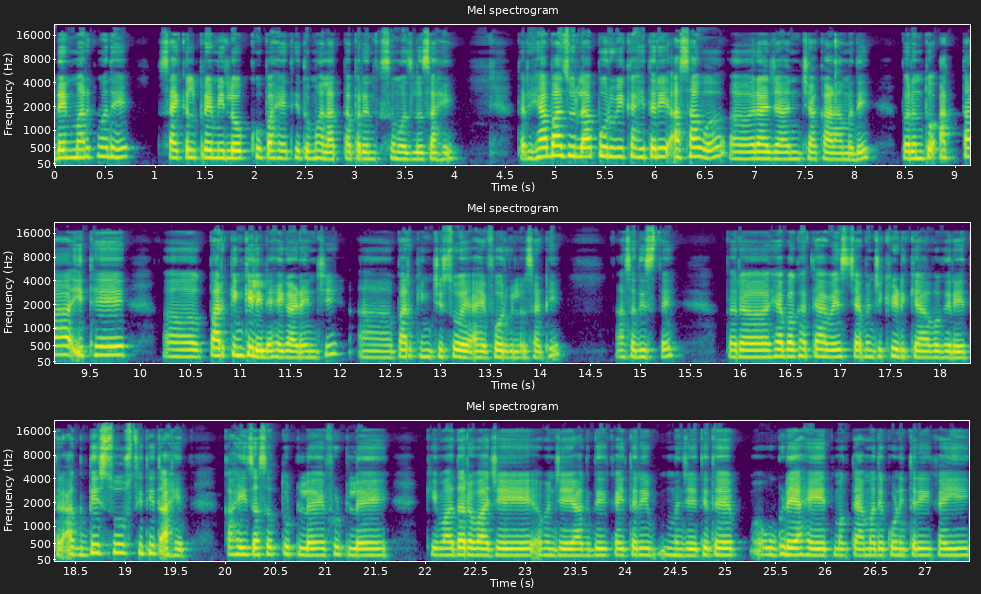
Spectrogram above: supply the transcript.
डेन्मार्कमध्ये सायकलप्रेमी लोक खूप आहेत हे तुम्हाला आत्तापर्यंत समजलंच आहे. तर ह्या बाजूला पूर्वी काहीतरी असावं राजांच्या काळामध्ये परंतु आत्ता इथे पार्किंग केलेली आहे गाड्यांची पार्किंगची सोय आहे फोर व्हीलरसाठी असं दिसते तर ह्या बघा त्यावेळेसच्या म्हणजे खिडक्या वगैरे तर अगदी सुस्थितीत आहेत. काहीच असं तुटलं आहे फुटलं आहे किंवा दरवाजे म्हणजे अगदी काहीतरी म्हणजे तिथे उघडे आहेत मग त्यामध्ये कोणीतरी काही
